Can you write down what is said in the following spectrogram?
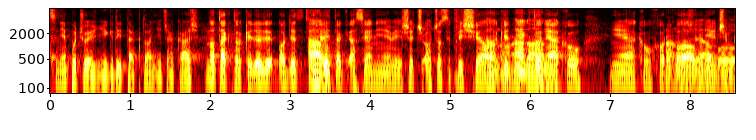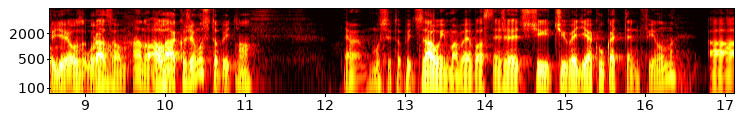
asi nepočuješ nikdy, tak to ani nečakáš. No takto, keď o, o detstva, hej, tak asi ani nevieš, čo, o čo si prišiel, áno, ale keď áno, niekto áno. nejakou, nejakou chorobou alebo niečím príde o, úrazom. Áno, o, ale akože musí to byť, no. neviem, musí to byť zaujímavé vlastne, že či, či vedia kúkať ten film, a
